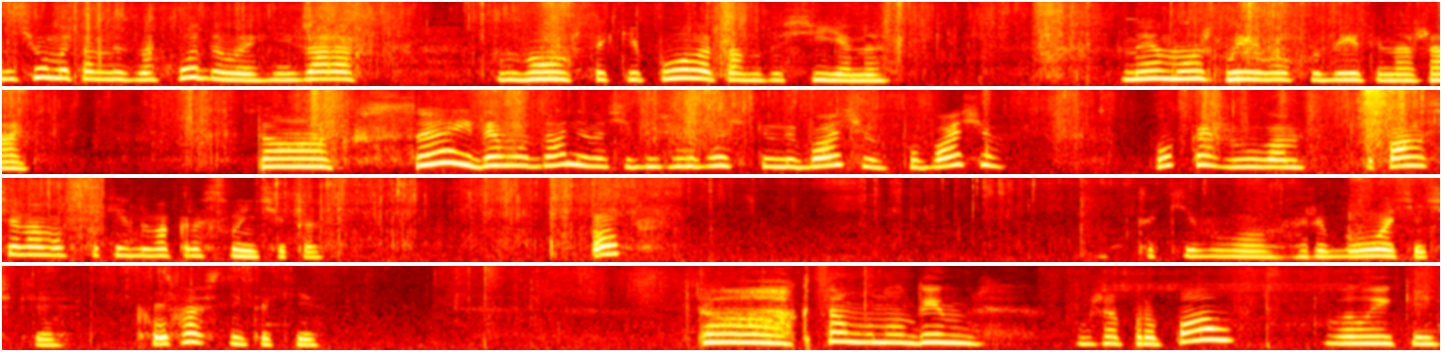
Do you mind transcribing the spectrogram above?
нічого ми там не знаходили. І зараз знову ж таки поле там засіяне. Неможливо ходити, на жаль. Так, все, йдемо далі, наче більше грибочків не бачу. Побачив, покажу вам. Попалися нам ось такі два красунчика. Оп. Такі во, грибочечки. Класні такі. Так, там вон один вже пропав, великий,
